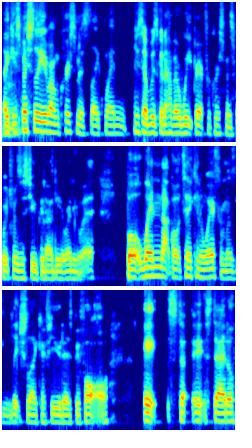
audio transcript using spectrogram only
Like Mhm. especially around Christmas, like when he said we was going to have a week break for Christmas, which was a stupid idea anyway. But when that got taken away from us, literally like a few days before, it st- it stirred up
